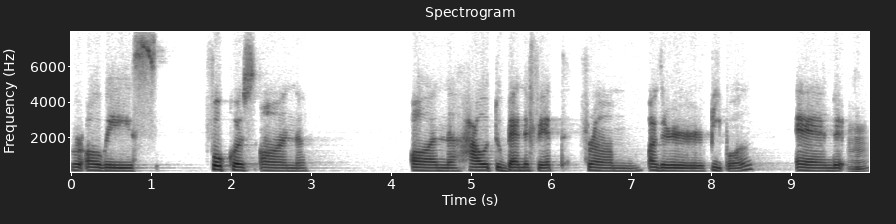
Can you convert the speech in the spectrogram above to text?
we're always focused on on how to benefit from other people and Mhm.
